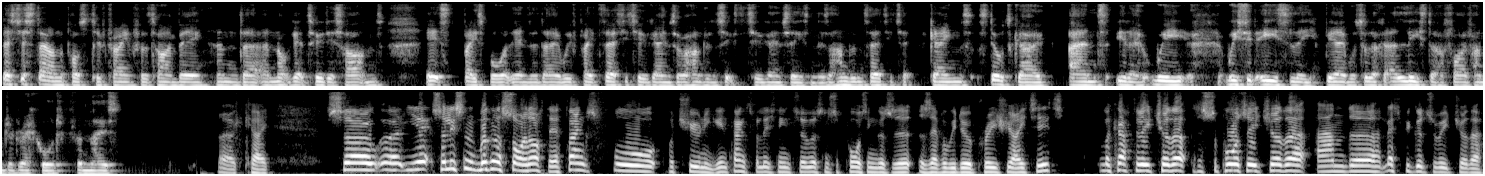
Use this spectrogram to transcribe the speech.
let's just stay on the positive train for the time being, and uh, and not get too disheartened. It's baseball at the end of the day. We've played 32 games of 162 game season. There's 132 games still to go, and you know we we should easily be able to look at at least a 500 record from those Okay. So uh, yeah, so listen, we're going to sign off there. Thanks for for tuning in. Thanks for listening to us and supporting us uh, as ever. We do appreciate it. Look after each other, support each other, and uh, let's be good to each other.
